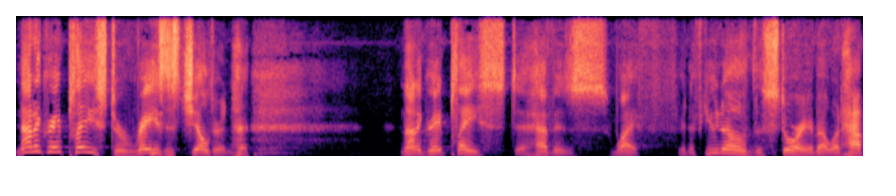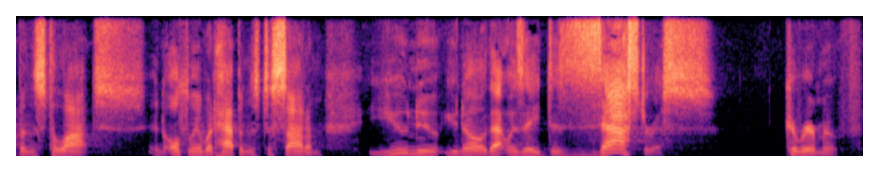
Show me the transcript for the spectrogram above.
Not a great place to raise his children. Not a great place to have his wife. And if you know the story about what happens to Lot and ultimately what happens to Sodom, you knew you know that was a disastrous career move.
